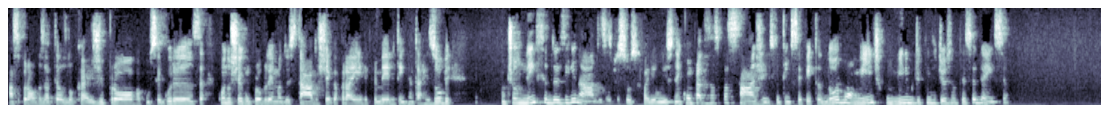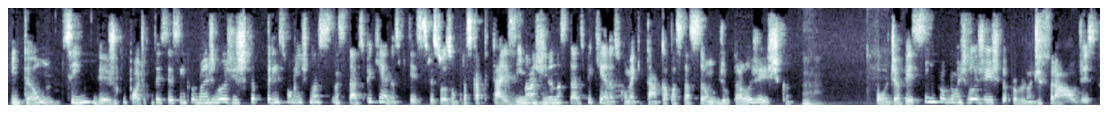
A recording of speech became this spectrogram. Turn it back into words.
as provas até os locais de prova, com segurança. Quando chega um problema do Estado, chega para ele primeiro, tem que tentar resolver. Não tinham nem sido designadas as pessoas que fariam isso, nem compradas as passagens, que tem que ser feita normalmente com um mínimo de 15 dias de antecedência. Então, sim, vejo que pode acontecer sim problemas de logística, principalmente nas, nas cidades pequenas, porque essas pessoas vão para as capitais e imagina nas cidades pequenas como é que está a capacitação para logística. Uhum. Pode haver sim problemas de logística, problema de fraudes,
